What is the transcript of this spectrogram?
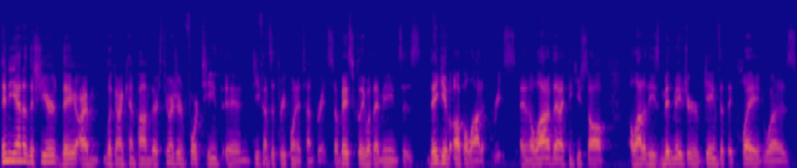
Indiana this year, they I'm looking at KenPom, they're 314th in defensive three point attempt rates. So basically, what that means is they give up a lot of threes, and a lot of that I think you saw a lot of these mid major games that they played was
